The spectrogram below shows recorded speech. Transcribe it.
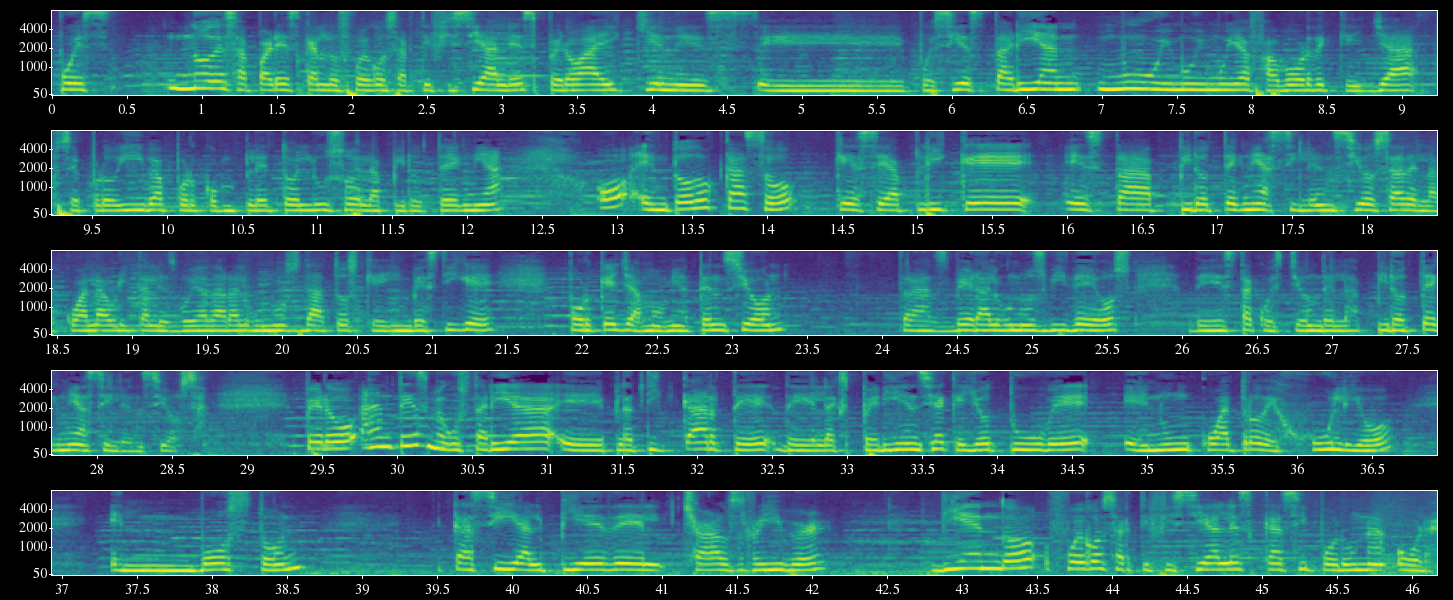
pues no desaparezcan los fuegos artificiales, pero hay quienes eh, pues sí estarían muy, muy, muy a favor de que ya se prohíba por completo el uso de la pirotecnia o en todo caso que se aplique esta pirotecnia silenciosa de la cual ahorita les voy a dar algunos datos que investigué porque llamó mi atención tras ver algunos videos de esta cuestión de la pirotecnia silenciosa. Pero antes me gustaría eh, platicarte de la experiencia que yo tuve en un 4 de julio en Boston, casi al pie del Charles River, viendo fuegos artificiales casi por una hora.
